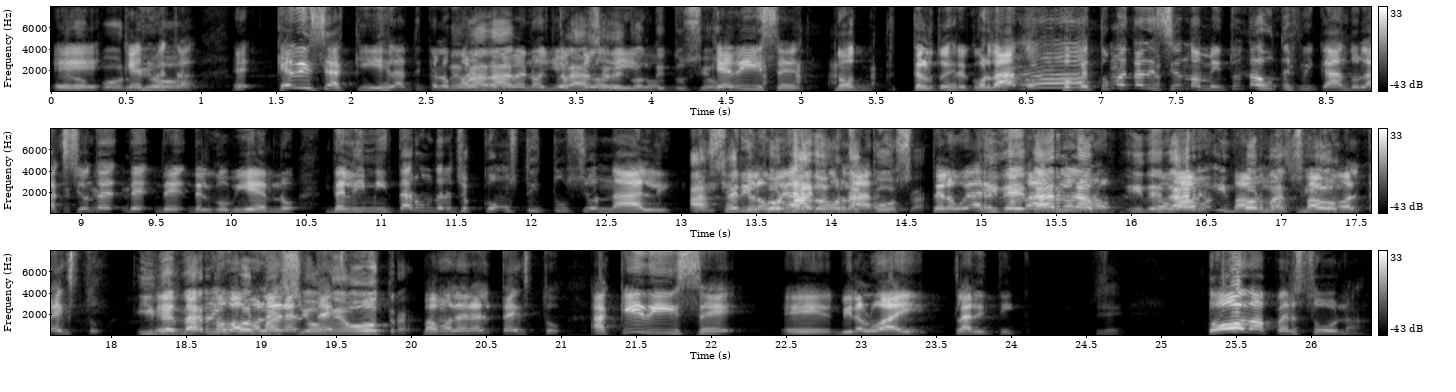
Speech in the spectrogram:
Pero eh, por que es Dios. nuestra. eh, ¿Qué dice aquí? Es el artículo Me va a dar 49, no yo que lo digo. Que dice, no, te lo estoy recordando, porque tú me estás diciendo a mí, tú estás justificando la acción de- de- de- del gobierno de limitar un derecho constitucional. y- a informado es una recordar, cosa. Te lo voy a Y de recordar. dar la- no, no. y de dar vamos- información. Vamos, vamos al texto. Y de dar leer el información es otra. Vamos a leer el texto. Aquí dice, eh, míralo ahí, claritico. Dice, toda persona,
